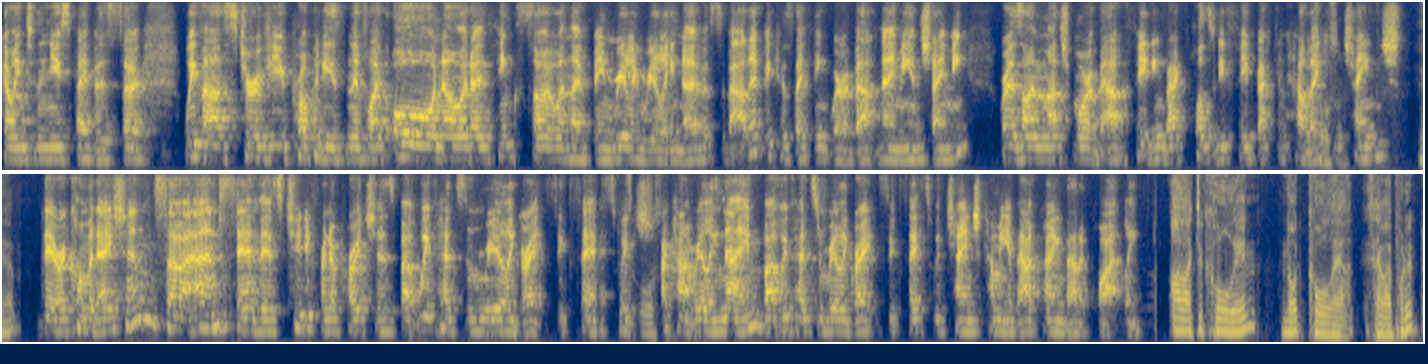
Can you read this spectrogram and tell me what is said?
going to the newspapers. So we've asked to review properties and they've like, oh, no, I don't think so. And they've been really, really nervous about it because they think we're about naming and shaming. Whereas I'm much more about feeding back positive feedback and how That's they awesome. can change Yep. their accommodation. So I understand there's two different approaches, but we've had some really great success, That's which awesome. I can't really name, but we've had some really great success with change coming about, going about it quietly. I like to call in, not call out, is how I put it.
